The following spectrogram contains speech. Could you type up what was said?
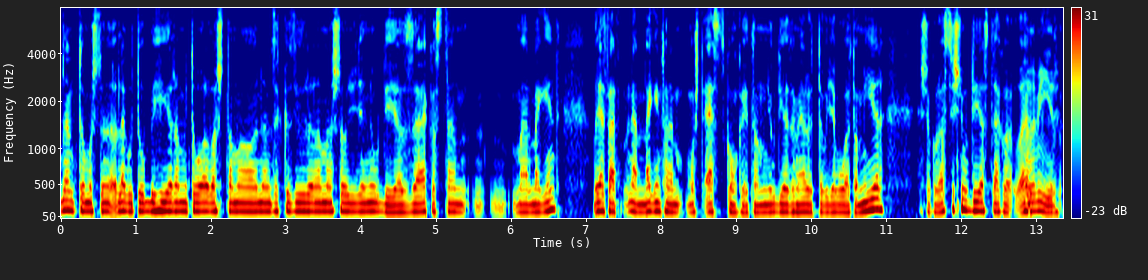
nem tudom, most a legutóbbi hír, amit olvastam a nemzetközi űrállomásra, hogy ugye nyugdíjazzák, aztán már megint, vagy hát nem megint, hanem most ezt konkrétan nyugdíjazom, előtte ugye volt a MIR, és akkor azt is nyugdíjazták. A, Ez a MIR?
